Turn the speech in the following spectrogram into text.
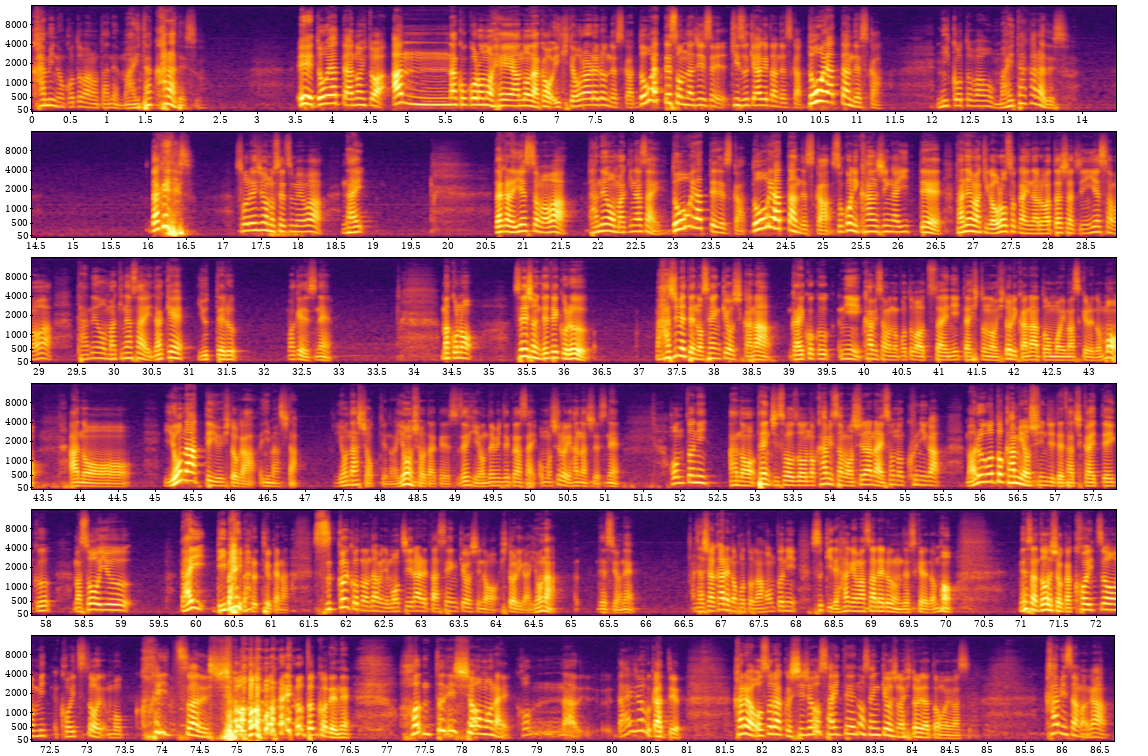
神の言葉の種まいたからです。えどうやってあの人はあんな心の平安の中を生きておられるんですか？どうやってそんな人生築き上げたんですか？どうやったんですか？御言葉をまいたからです。だけです。それ以上の説明はない。だからイエス様は種をまきなさい。どうやってですか？どうやったんですか？そこに関心がいって種まきがおろそかになる。私たちにイエス様は種をまきなさい。だけ言ってる。わけですね。まあ、この聖書に出てくる初めての宣教師かな。外国に神様の言葉を伝えに行った人の一人かなと思いますけれどもあのヨナっていう人がいました。ヨナ書っていうのが4章だけです。ぜひ読んでみてください。面白い話ですね。本当にあの天地創造の神様を知らないその国が丸ごと神を信じて立ち返っていく、まあ、そういう大リバイバルっていうかなすっごいことのために用いられた宣教師の一人がヨナですよね。私は彼のことが本当に好きで励まされるんですけれども皆さんどうでしょうか？こいつをこいつともうこいつは、しょうもない男でね本当にしょうもない。こんな大丈夫かっていう。彼はおそらく史上最低の宣教師の一人だと思います。神様が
